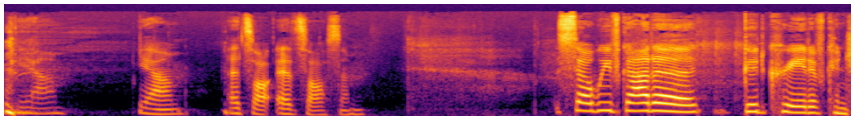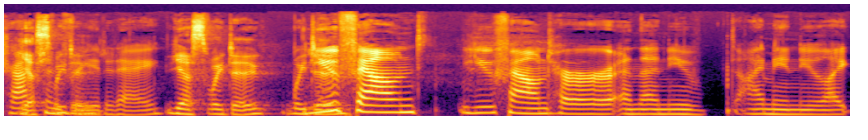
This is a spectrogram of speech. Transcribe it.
yeah. Yeah. That's all that's awesome. So we've got a good creative contraption yes, for do. you today. Yes, we do. We do. You found you found her and then you I mean you like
